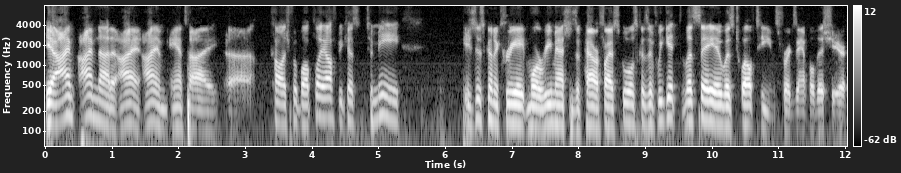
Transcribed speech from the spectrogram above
yeah i'm i'm not a, i i am anti uh, college football playoff because to me it's just going to create more rematches of Power Five schools. Because if we get, let's say it was 12 teams, for example, this year,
